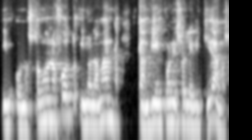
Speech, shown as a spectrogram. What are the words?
y, o nos toma una foto y nos la manda, también con eso le liquidamos.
